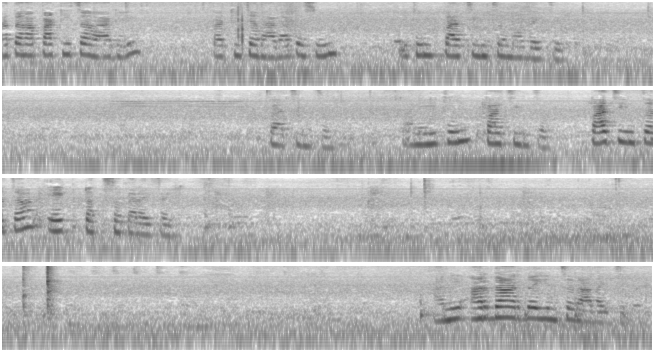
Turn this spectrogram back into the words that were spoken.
आता हा पाठीचा भाग आहे. पाठीच्या भागापासून इथून पाच इंच मोजायचे. पाच इंच. आणि इथून पाच इंच. पाच इंचाचा एक टक्स करायचा आहे. आणि अर्धा अर्धा इंच दाबायचे.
